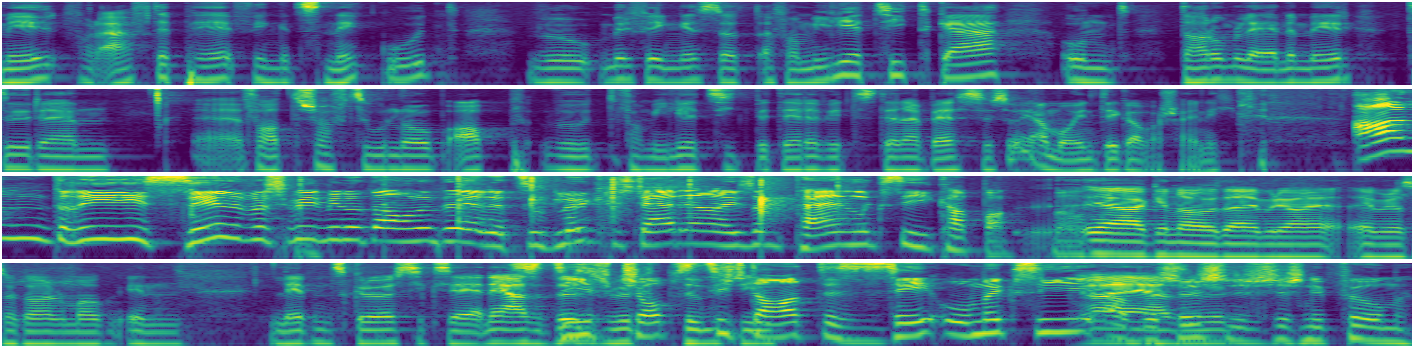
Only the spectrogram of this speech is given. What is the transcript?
wir von der FDP finden es nicht gut, weil wir finden, es sollte eine Familienzeit geben und darum lernen wir den ähm, äh, Vaterschaftsurlaub ab, weil die Familienzeit bei der wird es dann auch besser. So, ja, moin, Digga, wahrscheinlich. André Silberschmidt, meine Damen und Herren. Zum Glück war der an unserem Panel, gewesen, Kappa. Ja. Ja, genau, da haben wir ja, haben wir ja sogar noch mal in Lebensgröße gesehen. Nee, also Steve Jobs Zitate sehr rum, gewesen, Ah, aber ja, also sonst wirklich. ist es nicht viel rum.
